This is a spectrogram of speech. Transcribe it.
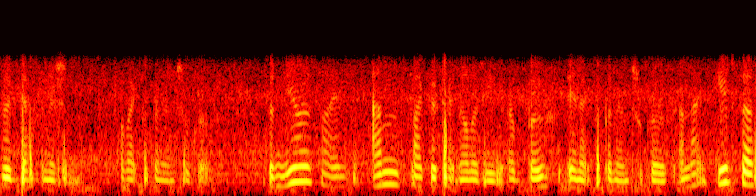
the definition of exponential growth. So neuroscience and psychotechnology are both in exponential growth, and that gives us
